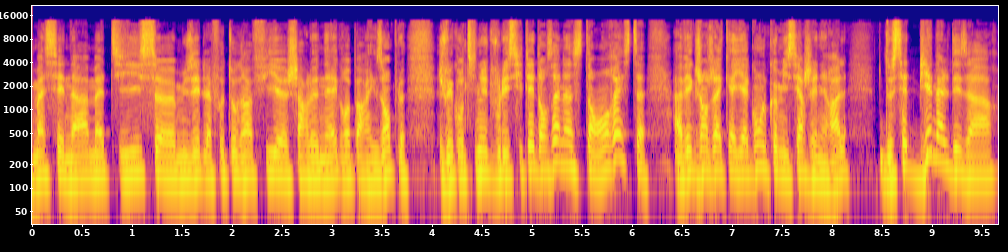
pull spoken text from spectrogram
Masséna, Matisse, musée de la photographie Charles Nègre, par exemple. Je vais continuer de vous les citer dans un instant. On reste avec Jean-Jacques Ayagon, le commissaire général de cette Biennale des Arts.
